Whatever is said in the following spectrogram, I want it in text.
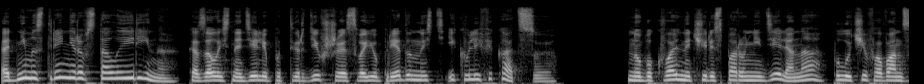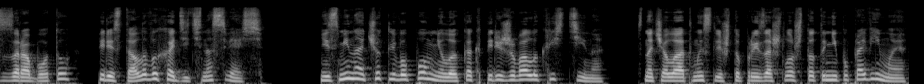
Одним из тренеров стала Ирина, казалось, на деле подтвердившая свою преданность и квалификацию. Но буквально через пару недель она, получив аванс за работу, перестала выходить на связь. Ясмина отчетливо помнила, как переживала Кристина, Сначала от мысли, что произошло что-то непоправимое,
